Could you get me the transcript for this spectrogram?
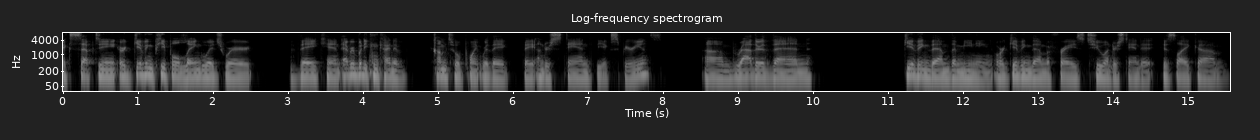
accepting or giving people language where they can everybody can kind of come to a point where they they understand the experience um, rather than giving them the meaning or giving them a phrase to understand it is like um,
